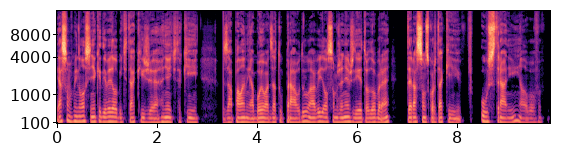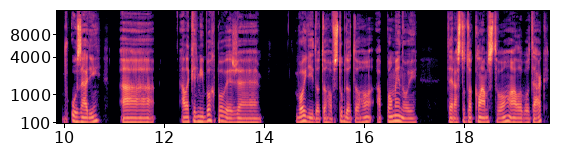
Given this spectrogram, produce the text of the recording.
ja som v minulosti niekedy vedel byť taký, že hneď taký zapalený a bojovať za tú pravdu a videl som, že nevždy je to dobré. Teraz som skôr taký v ústraní alebo v úzadi a ale keď mi Boh povie, že vojdi do toho, vstup do toho a pomenuj teraz toto klamstvo alebo tak,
